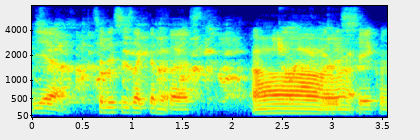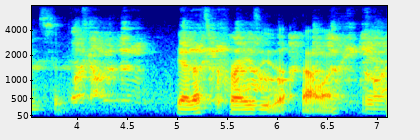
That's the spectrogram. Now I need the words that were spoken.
Yeah. So this is like the first Oh, in right. sequence of That's Yeah, that's crazy, that, that one. yeah.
